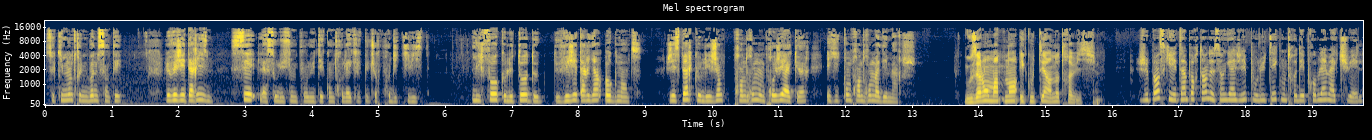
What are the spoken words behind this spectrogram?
ce qui montre une bonne santé. Le végétarisme, c'est la solution pour lutter contre l'agriculture productiviste. Il faut que le taux de, végétariens augmente. J'espère que les gens prendront mon projet à cœur et qu'ils comprendront ma démarche. Nous allons maintenant écouter un autre avis. Je pense qu'il est important de s'engager pour lutter contre des problèmes actuels.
